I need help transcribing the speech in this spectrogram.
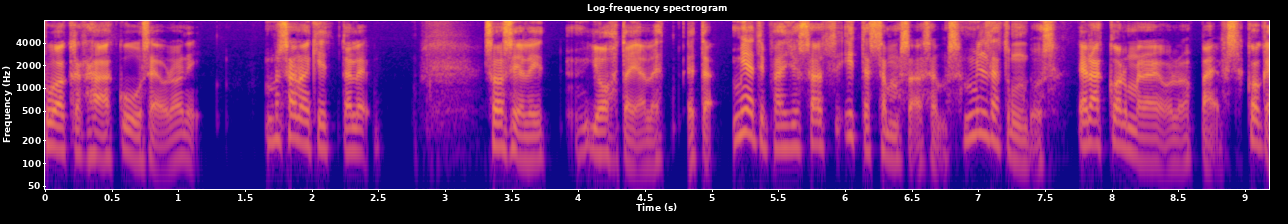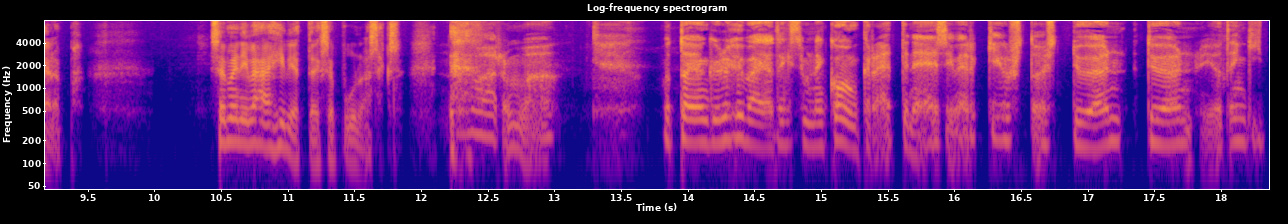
ruokarahaa 6 euroa, niin mä sanoinkin tälle sosiaalijohtajalle, että mietipä, jos sä itse samassa asemassa, miltä tuntuisi elää kolmella euroa päivässä, kokeilepa. Se meni vähän hiljattaiseksi ja punaiseksi. Varmaan. Mutta toi on kyllä hyvä jotenkin semmoinen konkreettinen esimerkki just toista työn, työn, jotenkin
